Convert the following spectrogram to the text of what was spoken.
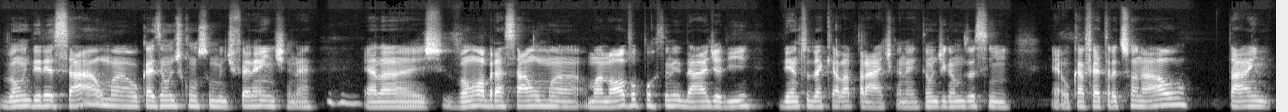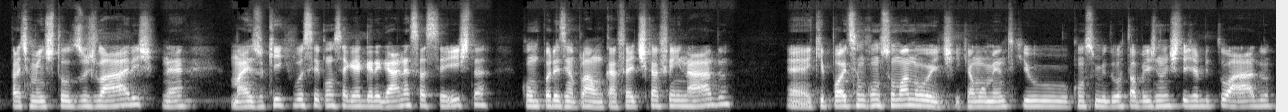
vão endereçar uma ocasião de consumo diferente né? Uhum. elas vão abraçar uma, uma nova oportunidade ali dentro daquela prática né? Então digamos assim é, o café tradicional está em praticamente todos os lares, né? Mas o que, que você consegue agregar nessa cesta, como por exemplo, ah, um café descafeinado, é, que pode ser um consumo à noite, que é um momento que o consumidor talvez não esteja habituado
